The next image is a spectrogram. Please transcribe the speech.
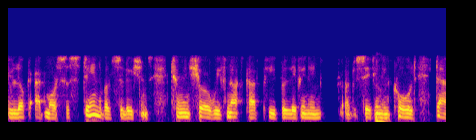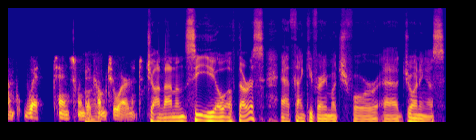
to look at more sustainable solutions to ensure we've not got people living in sitting mm. in cold, damp, wet tents when they come to Ireland. John Lannon, CEO of Doras, uh, thank you very much for uh, joining us.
